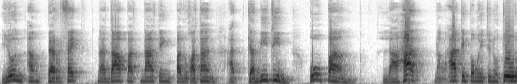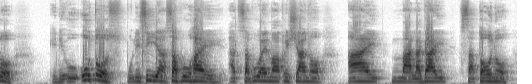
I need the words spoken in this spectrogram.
Yun ang perfect na dapat nating panukatan at gamitin upang lahat ng ating pong itinuturo, iniuutos, pulisiya sa buhay at sa buhay ng mga Krisyano ay malagay sa tono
